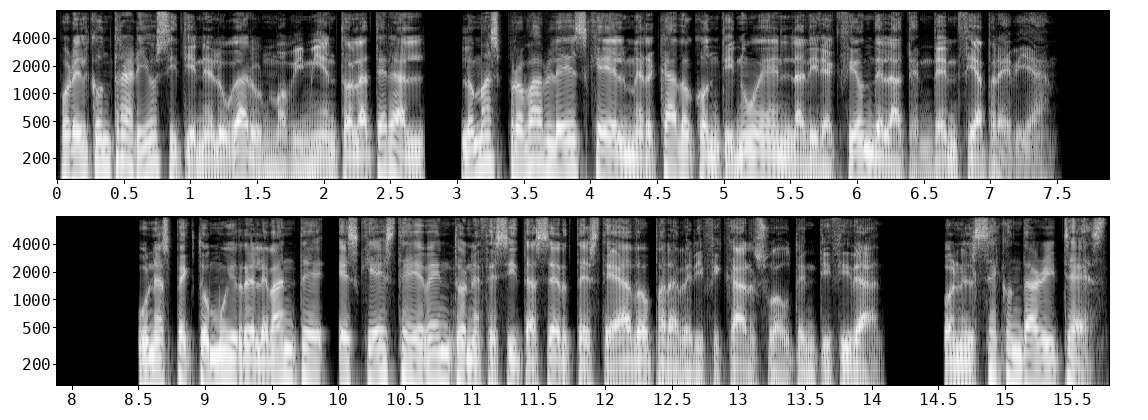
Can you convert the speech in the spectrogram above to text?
Por el contrario, si tiene lugar un movimiento lateral, lo más probable es que el mercado continúe en la dirección de la tendencia previa. Un aspecto muy relevante es que este evento necesita ser testeado para verificar su autenticidad. Con el secondary test,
